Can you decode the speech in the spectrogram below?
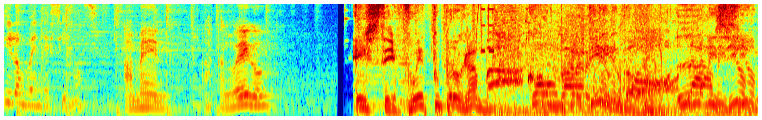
y los bendecimos. Amén. Hasta luego. Este fue tu programa Compartiendo la visión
